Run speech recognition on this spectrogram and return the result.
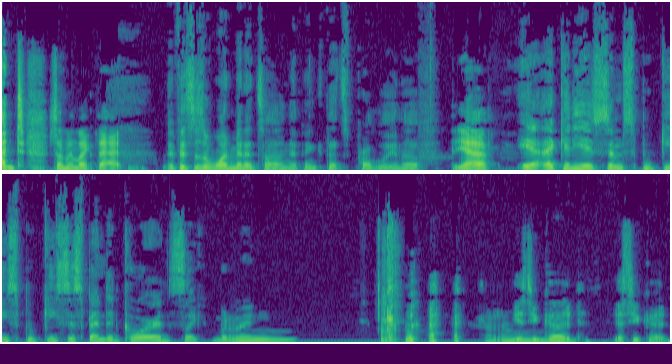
Hunt!" something like that. If this is a one minute song, I think that's probably enough. Yeah, Yeah, I could use some spooky, spooky suspended chords, like. bring. yes, you could. Yes, you could.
